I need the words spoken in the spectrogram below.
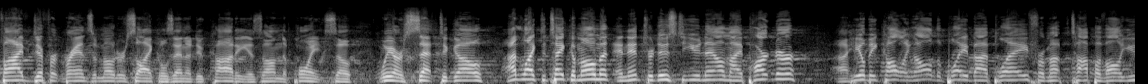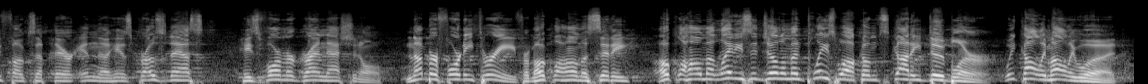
five different brands of motorcycles, and a Ducati is on the point. So we are set to go. I'd like to take a moment and introduce to you now my partner. Uh, he'll be calling all the play-by-play from up top of all you folks up there in the his crow's nest. He's former Grand National, number 43 from Oklahoma City, Oklahoma. Ladies and gentlemen, please welcome Scottie Deubler. We call him Hollywood.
